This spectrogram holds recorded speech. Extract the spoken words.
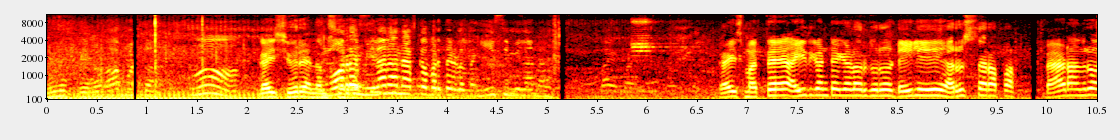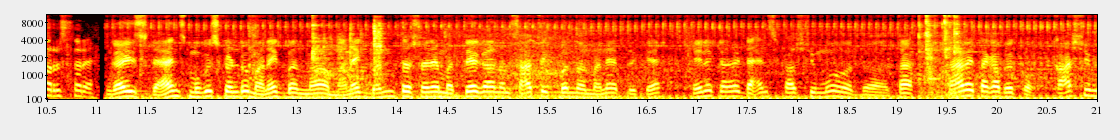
ನಿಮ್ಮ ಹೆಸರೇನು? ಗೈಸ್ ಇವರೇ ನಮ್ಮ ಗೈಸ್ ಮತ್ತೆ ಐದು ಗಂಟೆಗೆ ಹೇಳೋರ್ಗುರು ಡೈಲಿ ಅರಿಸ್ತಾರಪ್ಪ. ಬೇಡ ಅಂದ್ರೂ ಅರಿಸ್ತಾರೆ. ಗೈಸ್ ಡ್ಯಾನ್ಸ್ ಮುಗಿಸ್ಕೊಂಡು ಮನೆಗೆ ಬಂದ ಮನೆಗೆ ಬಂದ ತಕ್ಷಣ ಮತ್ತೆಗ ನಮ್ಮ ಸಾತ್ವಿಕ್ ಬಂದ ನನ್ನ ಮನೆ ಹತ್ರಕ್ಕೆ. ಏನಕ್ಕಂದ್ರೆ ಡ್ಯಾನ್ಸ್ ಕಾಸ್ಟ್ಯೂಮು ನಾವೇ ತಗೋಬೇಕು. ಕಾಸ್ಟ್ಯೂಮ್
